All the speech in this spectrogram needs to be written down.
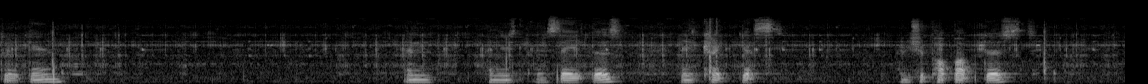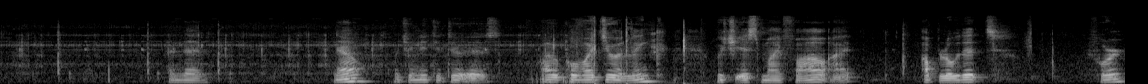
Do it again. And and you save this. And click yes and it should pop up this. And then now what you need to do is I will provide you a link which is my file I uploaded for.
